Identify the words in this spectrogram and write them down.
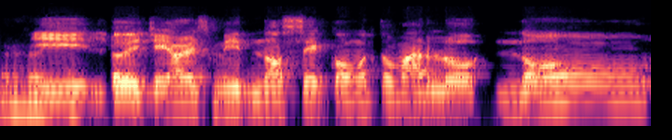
Perfecto. Y lo de J.R. Smith, no sé cómo tomarlo. No,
